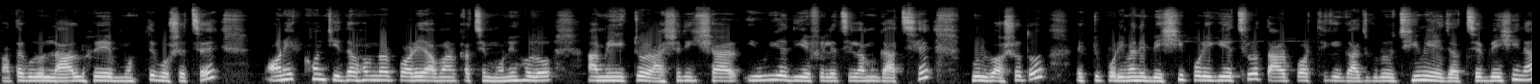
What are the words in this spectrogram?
পাতাগুলো লাল হয়ে মরতে বসেছে। অনেকক্ষণ চিন্তা ভাবনার পরে আমার কাছে মনে হলো, আমি একটু রাসায়নিক সার, ইউরিয়া দিয়ে ফেলেছিলাম গাছে। ভুলবশত একটু পরিমাণে বেশি পড়ে গিয়েছিল, তারপর থেকে গাছগুলো ঝিমিয়ে যাচ্ছে। বেশি না,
